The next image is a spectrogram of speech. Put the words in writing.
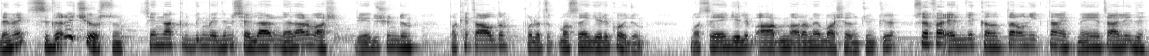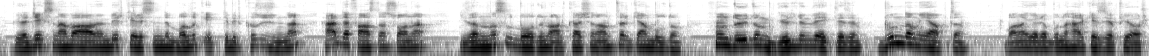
Demek sigara içiyorsun. Senin hakkında bilmediğimiz şeyler neler var diye düşündüm. Paket aldım, fırlatıp masaya geri koydum. Masaya gelip abimi aramaya başladım çünkü bu sefer elimdeki kanıtlar onu ikna etmeye yeterliydi. Göreceksin abi abim bir keresinde balık etli bir kız yüzünden her defasında sonra yılanı nasıl boğduğunu arkadaşlarına anlatırken buldum. Duydum, güldüm ve ekledim. Bunu da mı yaptın? Bana göre bunu herkes yapıyor.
